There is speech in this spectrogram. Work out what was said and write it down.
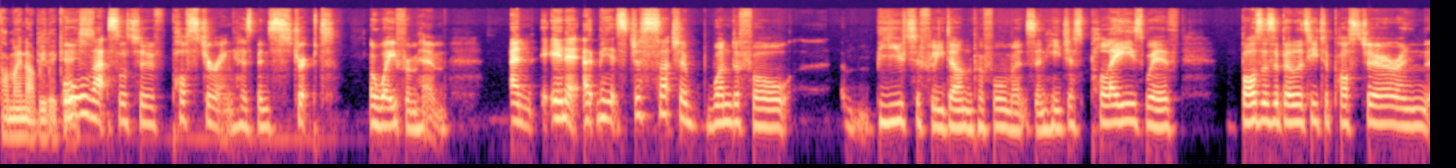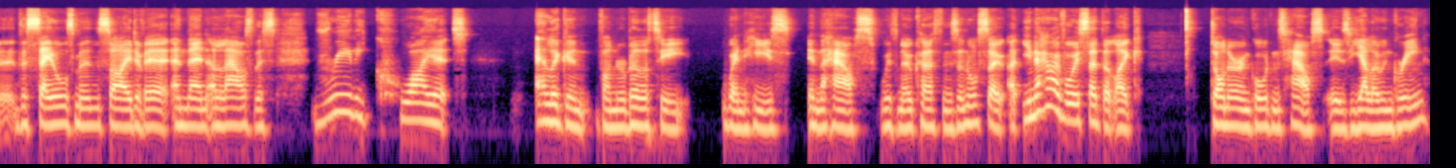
that might not be the case. All that sort of posturing has been stripped away from him. And in it, I mean, it's just such a wonderful, beautifully done performance. And he just plays with Boz's ability to posture and the salesman side of it, and then allows this really quiet, elegant vulnerability when he's in the house with no curtains. And also, uh, you know how I've always said that like Donna and Gordon's house is yellow and green,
